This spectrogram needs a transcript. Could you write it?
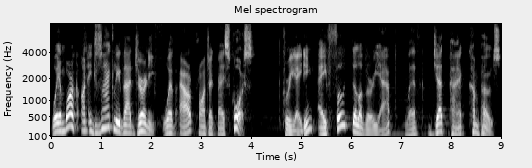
we embark on exactly that journey with our project-based course, creating a food delivery app with Jetpack Compose.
